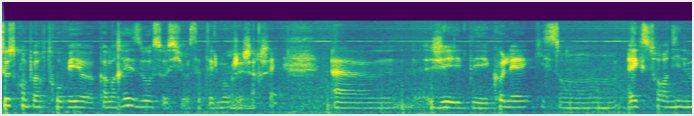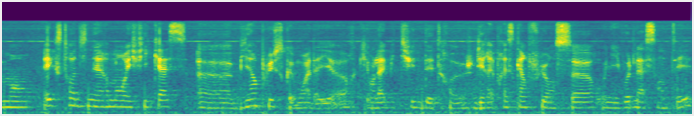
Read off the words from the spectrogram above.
tout ce qu'on peut retrouver comme réseaux sociaux, c'était le mot que je cherchais. J'ai des collègues qui sont extraordinairement, extraordinairement efficaces, euh, bien plus que moi d'ailleurs, qui ont l'habitude d'être, je dirais presque influenceurs au niveau de la santé.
